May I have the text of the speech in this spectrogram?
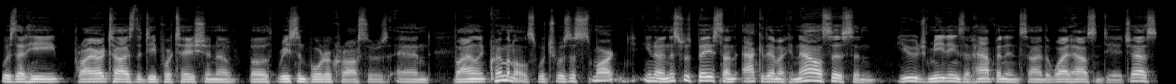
was that he prioritized the deportation of both recent border crossers and violent criminals, which was a smart, you know, and this was based on academic analysis and huge meetings that happened inside the White House and DHS.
